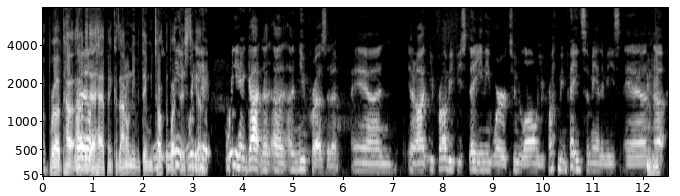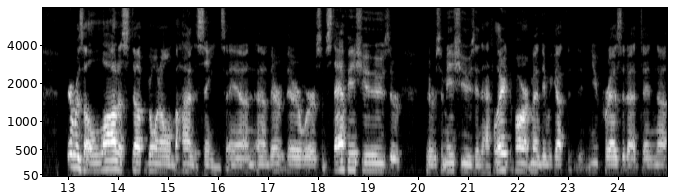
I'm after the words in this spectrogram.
Abrupt? How, well, how did that happen? Because I don't even think we talked about we, this we together. Had, we had gotten a, a, a, new president, and you know, you probably if you stay anywhere too long, you probably made some enemies, and mm-hmm. uh, there was a lot of stuff going on behind the scenes, and uh, there there were some staff issues. There there were some issues in the athletic department. Then we got the, the new president, and uh,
